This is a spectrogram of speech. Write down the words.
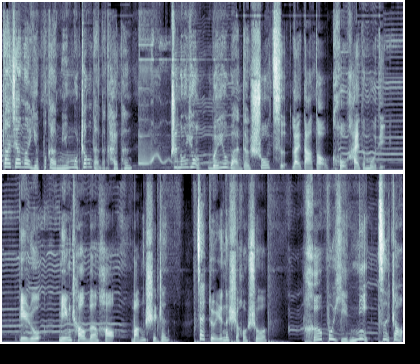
大家呢也不敢明目张胆的开喷，只能用委婉的说辞来达到口嗨的目的。比如明朝文豪王世贞在怼人的时候说。何不以逆自照？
